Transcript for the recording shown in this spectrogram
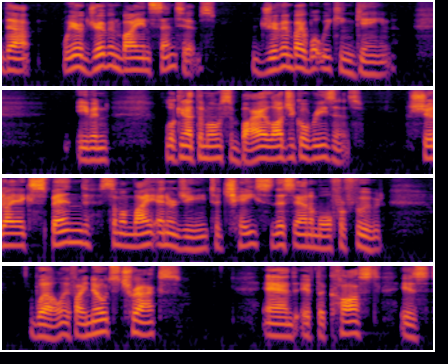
that we are driven by incentives, driven by what we can gain. Even looking at the most biological reasons. Should I expend some of my energy to chase this animal for food? Well, if I know it's tracks, and if the cost is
